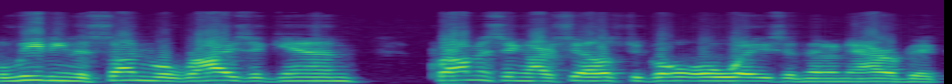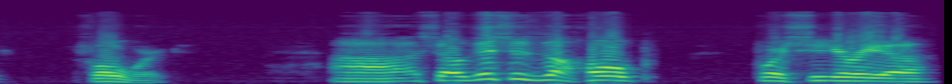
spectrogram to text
believing the sun will rise again, promising ourselves to go always, and then in Arabic, forward. Uh, so this is the hope for Syria,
